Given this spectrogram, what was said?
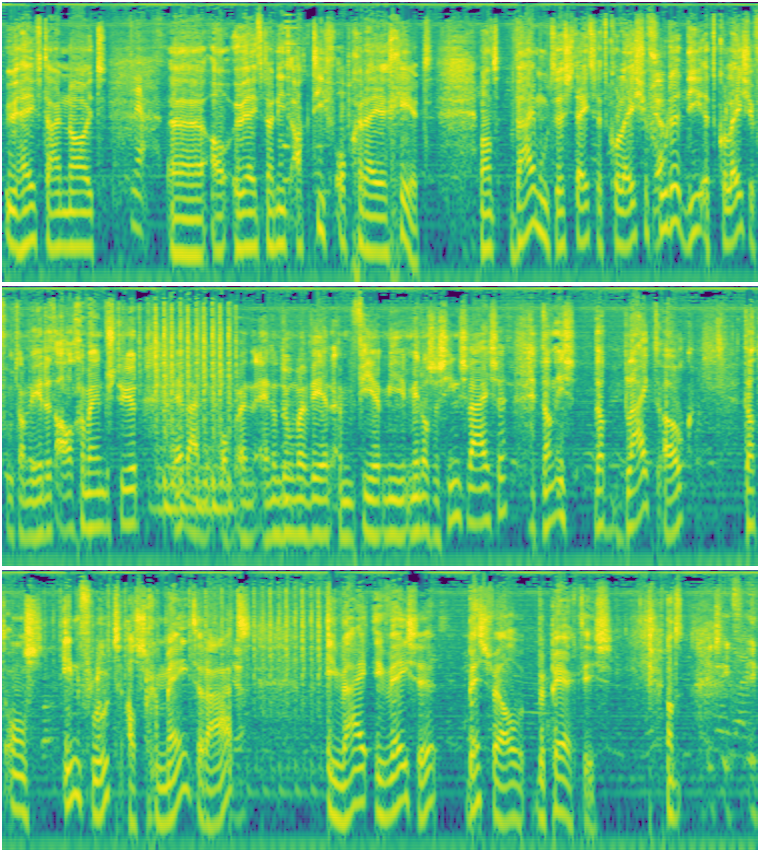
U heeft daar nooit... Ja. eh, al, u heeft daar niet actief op gereageerd. Want wij moeten steeds het college voeden. Die, het college voedt dan weer het algemeen bestuur. Hè, wij, op, en, en dan doen we weer een, via, middels een zienswijze. Dan is, dat blijkt ook dat ons invloed als gemeenteraad in, wij, in wezen best wel beperkt is. Want Ik, ik,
